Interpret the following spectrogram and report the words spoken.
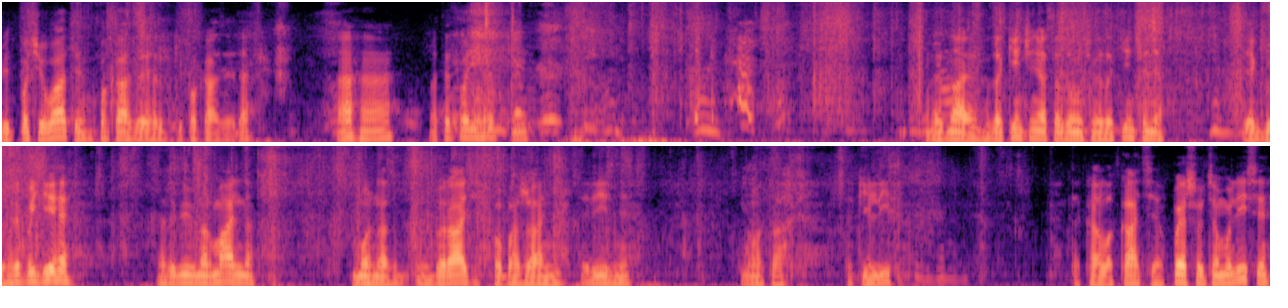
відпочивати. Показує грибки, показує, так? Да? Ага, а це твої грибки. Не знаю, закінчення сезону чи не закінчення. Якби гриби є, грибів нормально. Можна збирати по бажанню різні. Ну отак. Такий ліс. Така локація. Вперше в цьому лісі.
